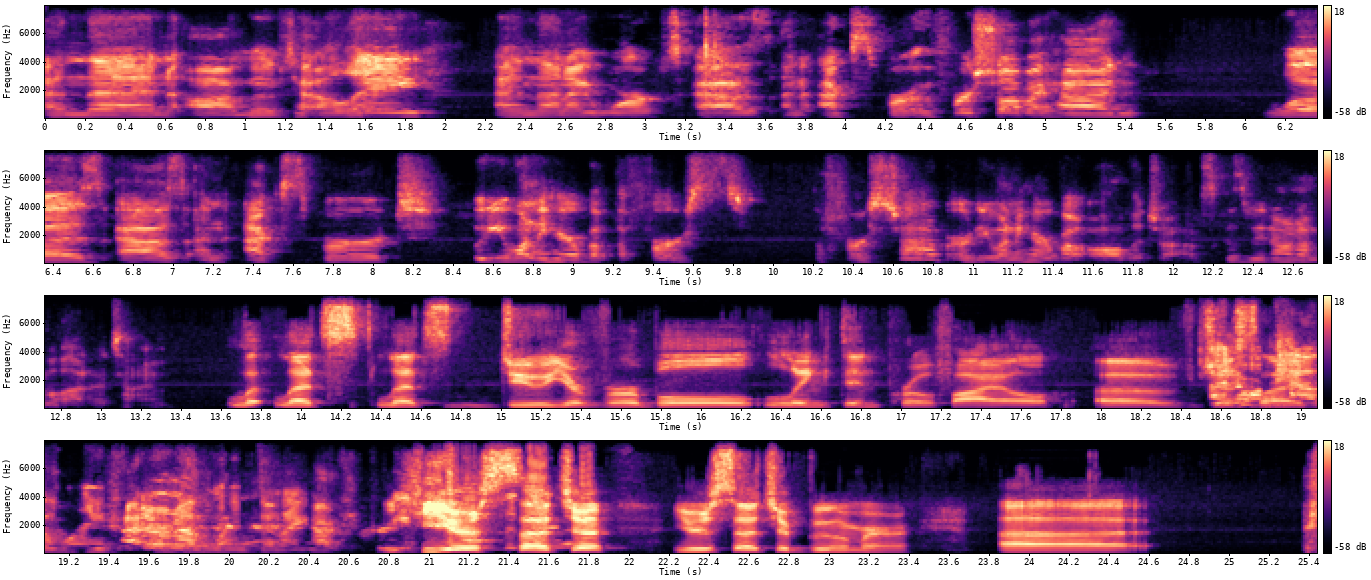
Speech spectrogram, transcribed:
and then uh, moved to LA. And then I worked as an expert. The first job I had was as an expert. Well, you want to hear about the first, the first job, or do you want to hear about all the jobs? Because we don't have a lot of time. Let, let's let's do your verbal LinkedIn profile of I just don't like have link. I don't have LinkedIn. I got creepy you're messages. such a you're such a boomer. Uh, I of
